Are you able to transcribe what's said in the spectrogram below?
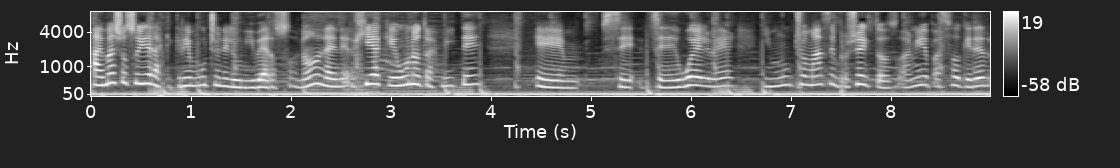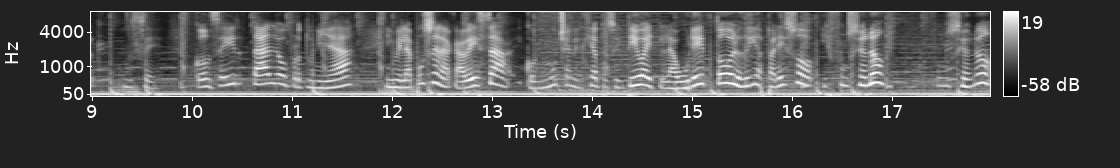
Además yo soy de las que cree mucho en el universo, ¿no? La energía que uno transmite em, se, se, devuelve y mucho más en proyectos. A mí me pasó querer, no sé, conseguir tal oportunidad y me la puse en la cabeza con mucha energía positiva y laburé todos los días para eso y funcionó. Funcionó.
